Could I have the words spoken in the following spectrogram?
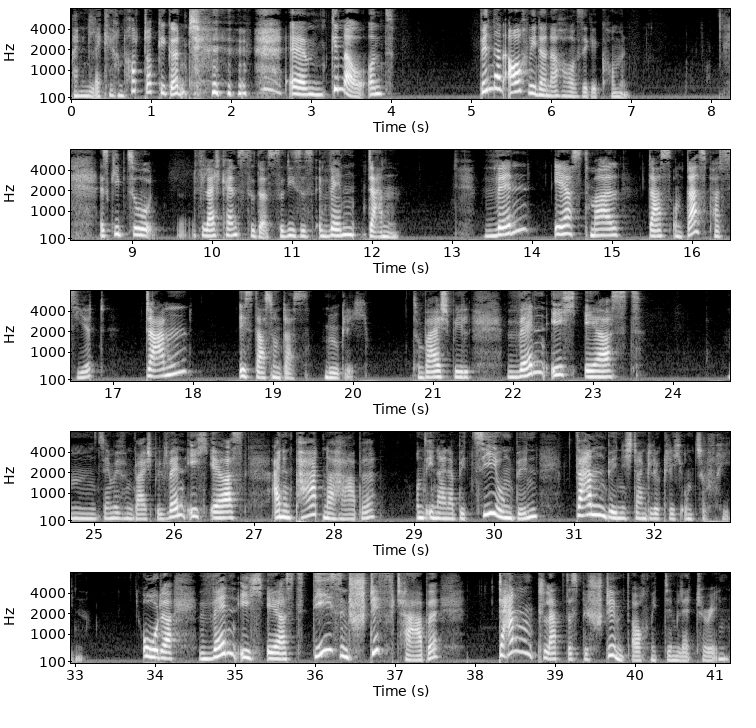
einen leckeren Hotdog gegönnt. ähm, genau, und bin dann auch wieder nach Hause gekommen. Es gibt so, vielleicht kennst du das, so dieses wenn dann. Wenn erstmal das und das passiert, dann ist das und das möglich. Zum Beispiel, wenn ich erst, hm, sehen wir für ein Beispiel, wenn ich erst einen Partner habe und in einer Beziehung bin, dann bin ich dann glücklich und zufrieden. Oder wenn ich erst diesen Stift habe, dann klappt das bestimmt auch mit dem Lettering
